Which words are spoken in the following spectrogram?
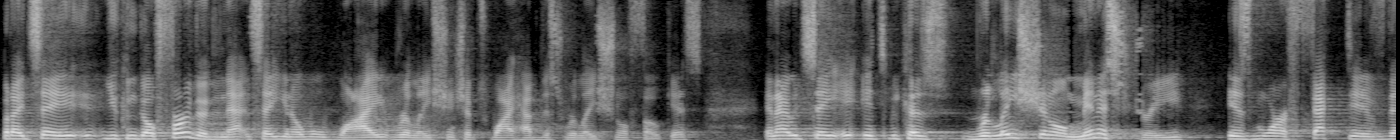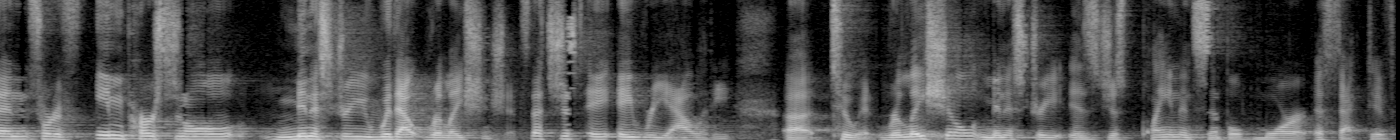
But I'd say you can go further than that and say, you know, well, why relationships? Why have this relational focus? And I would say it's because relational ministry is more effective than sort of impersonal ministry without relationships. That's just a, a reality uh, to it. Relational ministry is just plain and simple more effective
